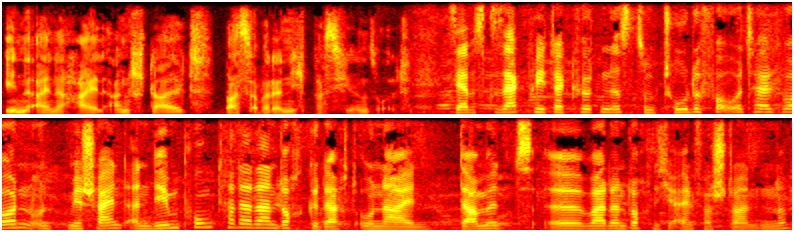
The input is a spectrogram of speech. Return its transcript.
in eine Heilanstalt, was aber dann nicht passieren sollte. Sie haben es gesagt, Peter Kürten ist zum Tode verurteilt worden und mir scheint, an dem Punkt hat er dann doch gedacht, oh nein, damit äh, war er dann doch nicht einverstanden. Ne?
